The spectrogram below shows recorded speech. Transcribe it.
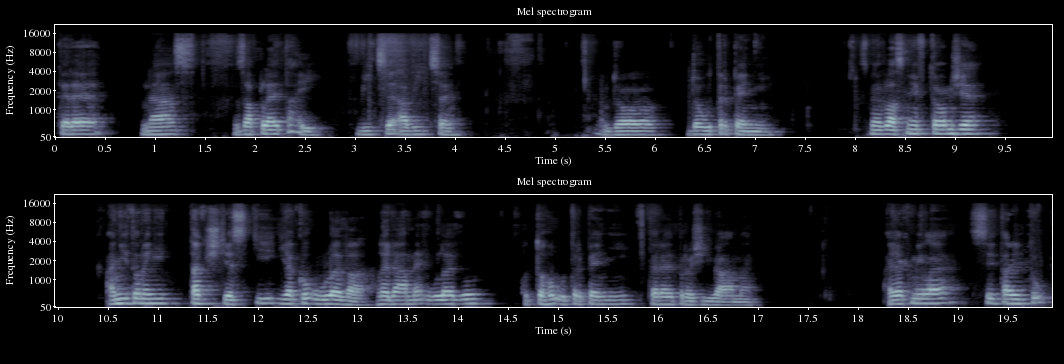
které nás zaplétají více a více do, do utrpení. Jsme vlastně v tom, že ani to není tak štěstí jako úleva. Hledáme úlevu od toho utrpení, které prožíváme. A jakmile si tady tu,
